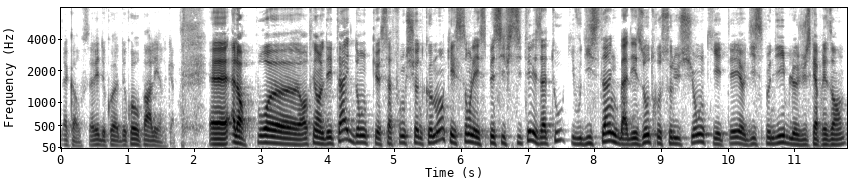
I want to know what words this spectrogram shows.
D'accord, vous savez de quoi, de quoi vous parlez en tout cas. Alors, pour euh, rentrer dans le détail, donc ça fonctionne comment? Quelles sont les spécificités, les atouts qui vous distinguent bah, des autres solutions qui étaient disponibles jusqu'à présent?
